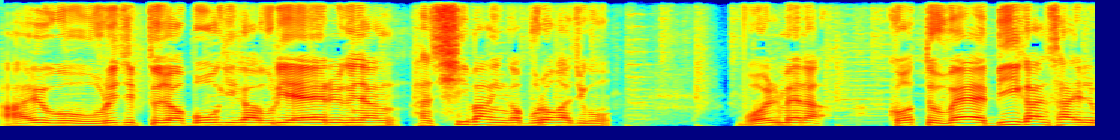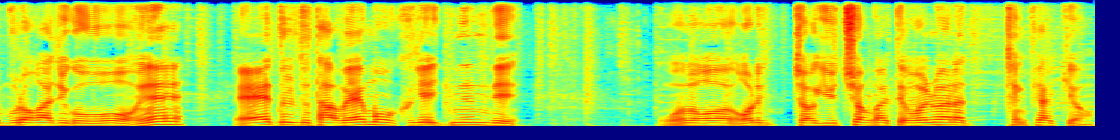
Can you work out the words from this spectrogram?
아이고 우리 집도 저 모기가 우리 애를 그냥 한 세 방인가 물어가지고 월매나 그것도 왜 미간 사이를 물어가지고 예? 애들도 다 외모 그게 있는데 오늘 어린 저 유치원 갈 때 얼마나 창피할게요.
